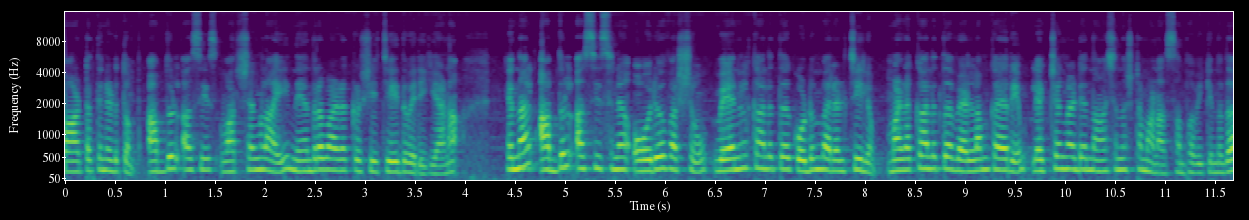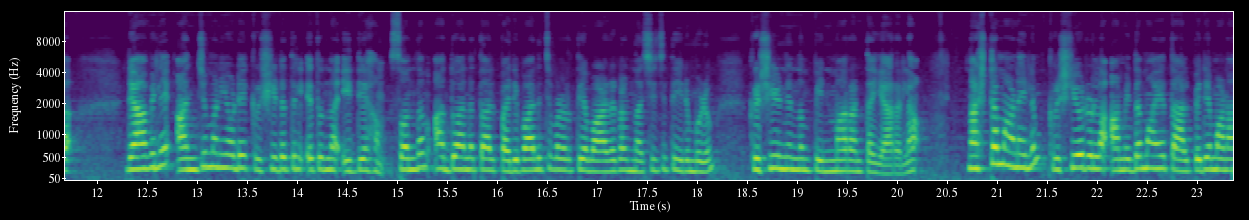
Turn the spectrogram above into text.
പാട്ടത്തിനെടുത്തും അബ്ദുൾ അസീസ് വർഷങ്ങളായി നേന്ത്രവാഴ കൃഷി ചെയ്തു വരികയാണ്. എന്നാൽ അബ്ദുൾ അസീസിന് ഓരോ വർഷവും വേനൽക്കാലത്ത് കൊടും വരൾച്ചയിലും മഴക്കാലത്ത് വെള്ളം കയറിയും ലക്ഷങ്ങളുടെ നാശനഷ്ടമാണ് സംഭവിക്കുന്നത്. രാവിലെ അഞ്ചു മണിയോടെ കൃഷിയിടത്തിൽ എത്തുന്ന ഇദ്ദേഹം സ്വന്തം അധ്വാനത്താൽ പരിപാലിച്ചു വളർത്തിയ വാഴകൾ നശിച്ചു തീരുമ്പോഴും കൃഷിയിൽ നിന്നും പിന്മാറാൻ തയ്യാറല്ല. നഷ്ടമാണേലും കൃഷിയോടുള്ള അമിതമായ താല്പര്യമാണ്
